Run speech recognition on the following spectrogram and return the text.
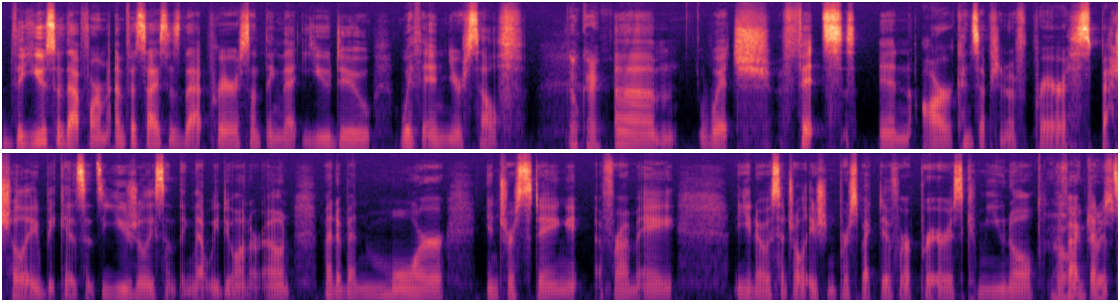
the use of that form emphasizes that prayer is something that you do within yourself okay. um, which fits in our conception of prayer, especially because it's usually something that we do on our own. Might have been more interesting from a you know Central Asian perspective, where prayer is communal. The Oh, fact that it's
